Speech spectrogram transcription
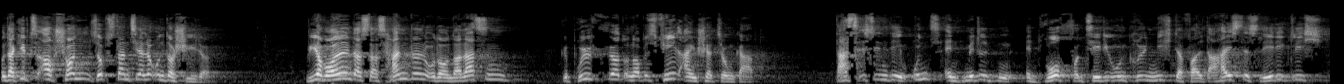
Und da gibt es auch schon substanzielle Unterschiede. Wir wollen, dass das Handeln oder Unterlassen geprüft wird und ob es Fehleinschätzungen gab. Das ist in dem uns entmittelten Entwurf von CDU und GRÜNEN nicht der Fall. Da heißt es lediglich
